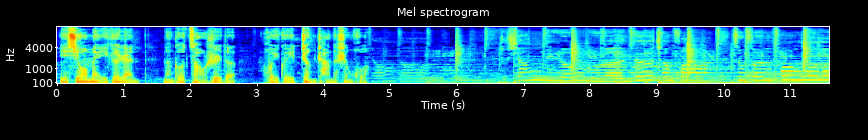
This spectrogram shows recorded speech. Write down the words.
也希望每一个人能够早日的。回归正常的生活。就像你柔软的长发曾芬芳我梦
